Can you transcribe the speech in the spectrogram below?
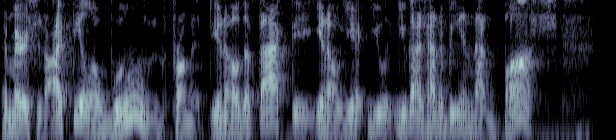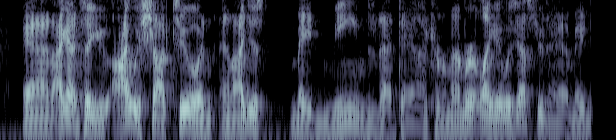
And Mary says, I feel a wound from it. You know, the fact that, you know, you, you, you guys had to be in that bus. And I got to tell you, I was shocked too. And, and I just made memes that day. I can remember it like it was yesterday. I made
